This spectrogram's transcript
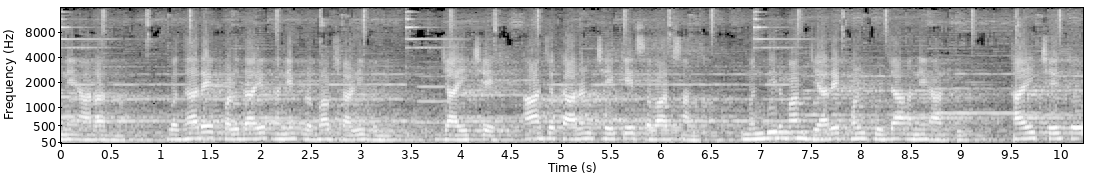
અને આરાધના વધારે ફળદાયક અને પ્રભાવશાળી બની જાય છે. આ જ કારણ છે કે સવાર સાંજ મંદિરમાં જ્યારે પણ પૂજા અને આરતી થાય છે તો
